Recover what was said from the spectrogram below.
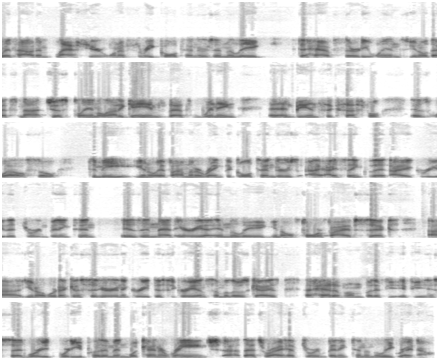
without him. Last year, one of three goaltenders in the league to have 30 wins. You know, that's not just playing a lot of games, that's winning and being successful as well. So to me, you know, if I'm going to rank the goaltenders, I, I think that I agree that Jordan Binnington is in that area in the league, you know, four, five, six. Uh, you know, we're not going to sit here and agree, disagree on some of those guys ahead of them. But if you if you said where where do you put him in what kind of range, uh, that's where I have Jordan Binnington in the league right now.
